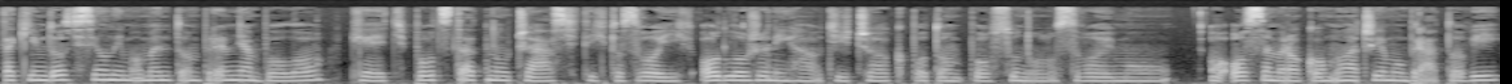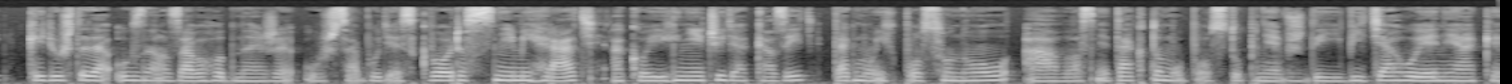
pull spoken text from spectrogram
Takým dosť silným momentom pre mňa bolo, keď podstatnú časť týchto svojich odložených autíčok potom posunul svojmu o 8 rokov mladšiemu bratovi, keď už teda uznal za vhodné, že už sa bude skôr s nimi hrať, ako ich ničiť a kaziť, tak mu ich posunul a vlastne tak tomu postupne vždy vyťahuje nejaké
